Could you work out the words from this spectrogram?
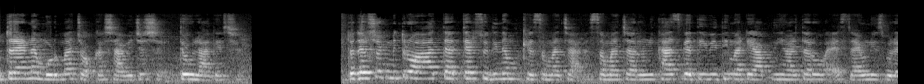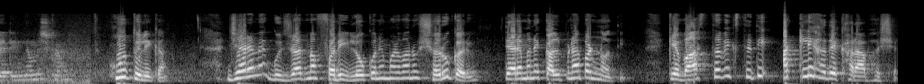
ઉત્તરાયણના મૂડમાં ચોક્કસ આવી જશે તેવું લાગે છે. તો દર્શક મિત્રો, આ અત્યાર સુધીના મુખ્ય સમાચાર. સમાચારોની ખાસ ગતિવિધિ માટે આપની હાલતા રહો એસ લાઈવ ન્યૂઝ બુલેટિન. નમસ્કાર. હું તુલિકા. જ્યારે મેં ગુજરાતમાં ફરી લોકોને મળવાનું શરૂ કર્યું, ત્યારે મને કલ્પના પણ નહોતી કે વાસ્તવિક સ્થિતિ આટલી હદે ખરાબ હશે.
